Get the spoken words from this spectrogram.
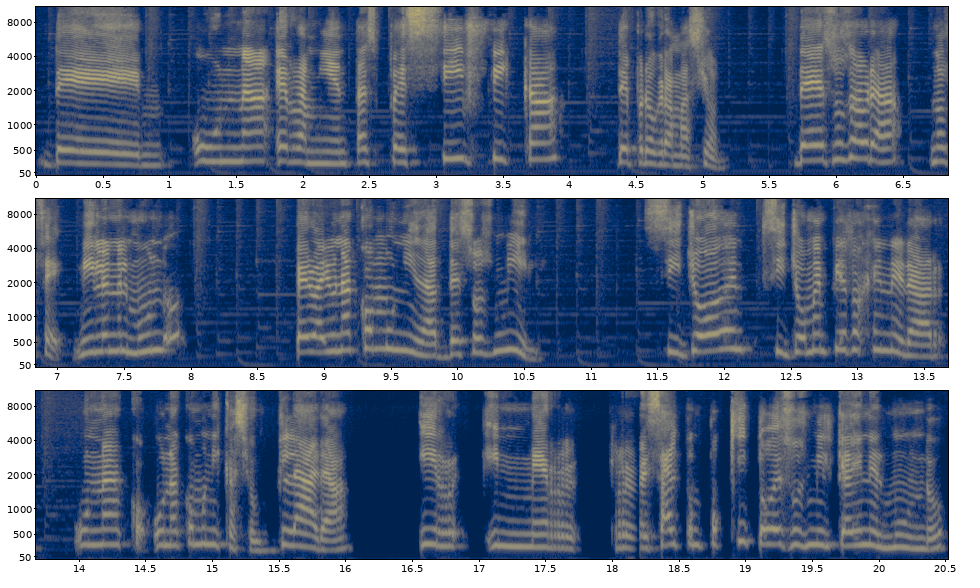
de una herramienta específica de programación, de esos habrá, no sé, mil en el mundo, pero hay una comunidad de esos mil. Si yo, si yo me empiezo a generar una, una comunicación clara y, y me resalto un poquito de esos mil que hay en el mundo,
